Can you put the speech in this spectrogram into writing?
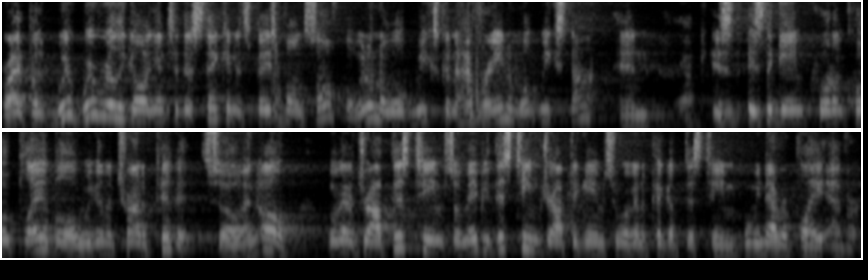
right? But we're, we're really going into this thinking it's baseball and softball. We don't know what week's going to have rain and what week's not. And yeah. is, is the game quote unquote playable? Or are we going to try to pivot? So, and oh, we're going to drop this team. So maybe this team dropped a game. So we're going to pick up this team who we never play ever.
